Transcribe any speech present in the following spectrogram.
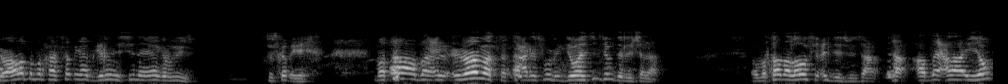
imaamada markaas ka dhigaad garanaysiin ayaga buu yiri iska dhigay متاضع العمامة تعرفون الجوازين جودة للشباب ومتاضع لو في عدس بساعة أضيع رأيهم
